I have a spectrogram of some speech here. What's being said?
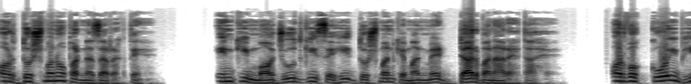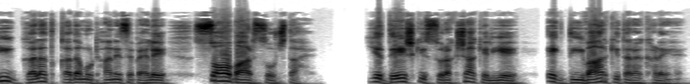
और दुश्मनों पर नज़र रखते हैं। इनकी मौजूदगी से ही दुश्मन के मन में डर बना रहता है और वो कोई भी गलत कदम उठाने से पहले सौ बार सोचता है, ये देश की सुरक्षा के लिए एक दीवार की तरह खड़े हैं।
